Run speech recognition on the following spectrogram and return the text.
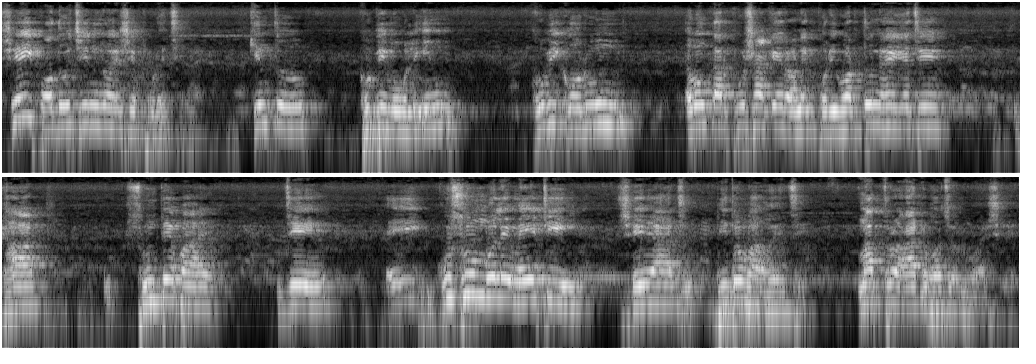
সেই পদচিহ্ন এসে পড়েছে। কিন্তু খুবই মলিন, খুবই করুণ এবং তার পোশাকের অনেক পরিবর্তন হয়ে গেছে। ঘাট শুনতে পায় যে এই কুসুম বলে মেয়েটি সে আজ বিধবা হয়েছে, মাত্র আট বছর বয়সে।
